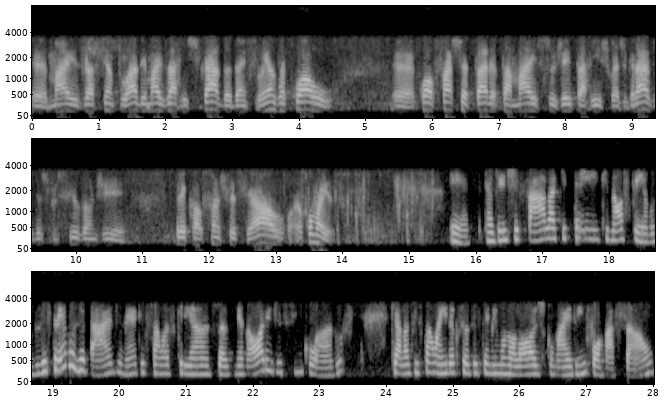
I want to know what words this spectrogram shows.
é, mais acentuada e mais arriscada da influenza, qual, é, qual faixa etária está mais sujeita a risco? As grávidas precisam de precaução especial? Como é isso? É, a gente fala que tem, que nós temos os extremos de idade, né, que são as crianças menores de 5 anos, que elas estão ainda com seu sistema imunológico mais em formação.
